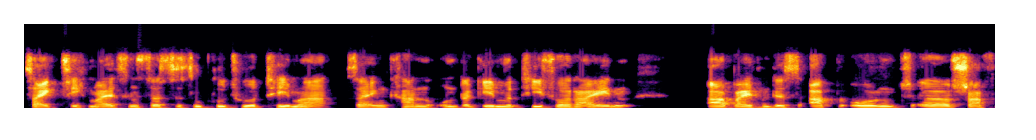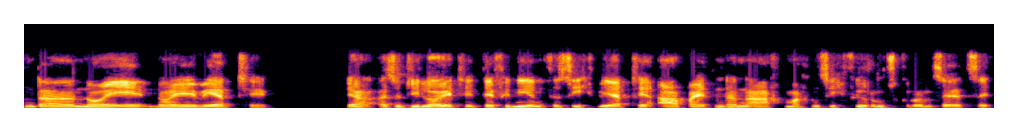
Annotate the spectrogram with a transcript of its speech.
zeigt sich meistens, dass das ein Kulturthema sein kann. Und da gehen wir tiefer rein, arbeiten das ab und äh, schaffen da neue, neue Werte. Ja, also die Leute definieren für sich Werte, arbeiten danach, machen sich Führungsgrundsätze.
